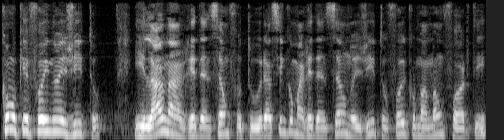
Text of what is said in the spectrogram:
como que foi no Egito. E lá na redenção futura, assim como a redenção no Egito foi com uma mão forte,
